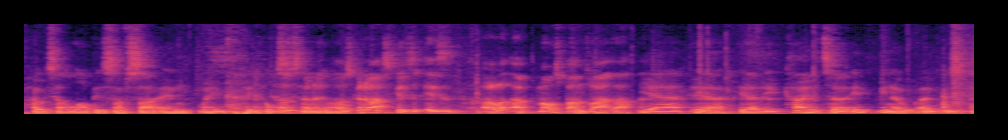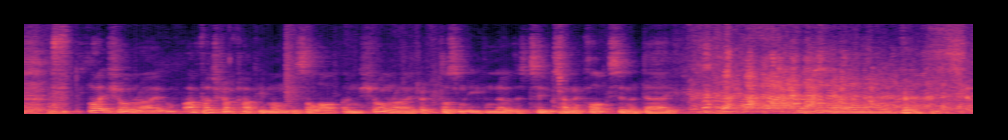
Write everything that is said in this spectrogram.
hotel lobbies I've sat in waiting for people to turn going to, I was going to ask, is, is a are most bands like that? then? Yeah, yeah, yeah. They kind of turn, you know, like Shaun Ryder. I photograph Happy Mondays a lot, and Shaun Ryder doesn't even know there's two 10 o'clocks in a day. Uh,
